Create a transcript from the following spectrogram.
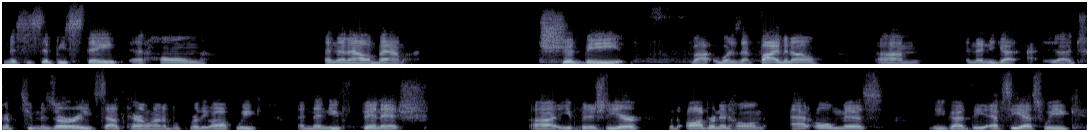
Mississippi State at home, and then Alabama. Should be what is that five and zero, oh? um, and then you got a trip to Missouri, South Carolina before the off week, and then you finish uh, you finish the year with Auburn at home at Ole Miss. You got the FCS week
